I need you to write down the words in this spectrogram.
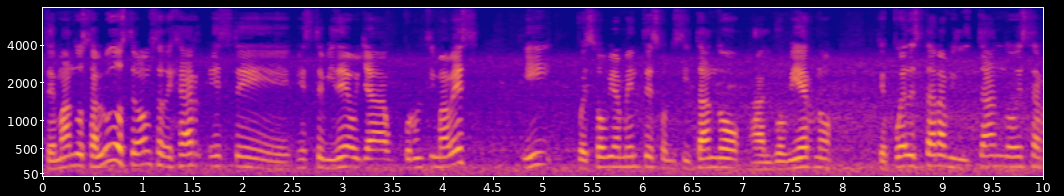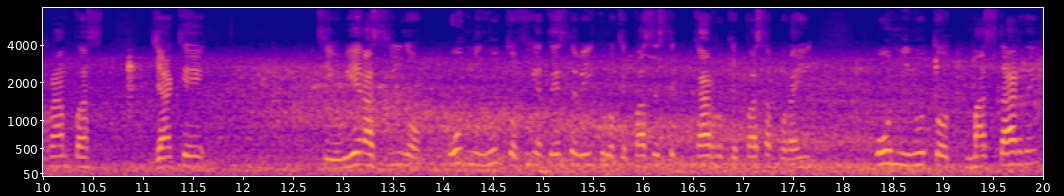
Te mando saludos, te vamos a dejar este este video ya por última vez y pues obviamente solicitando al gobierno que puede estar habilitando esas rampas, ya que si hubiera sido un minuto, fíjate, este vehículo que pasa, este carro que pasa por ahí, un minuto más tarde,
